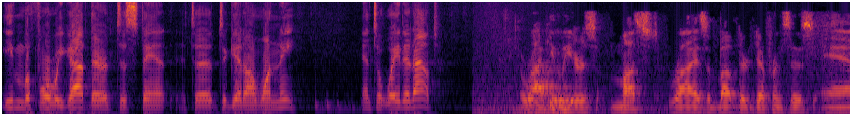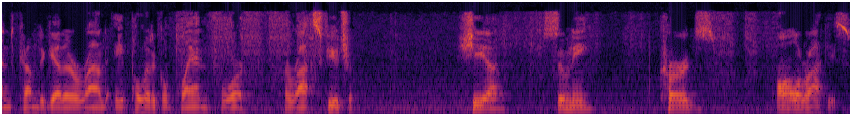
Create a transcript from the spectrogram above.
even before we got there, to, stand, to, to get on one knee and to wait it out. Iraqi leaders must rise above their differences and come together around a political plan for Iraq's future. Shia, Sunni, Kurds, all Iraqis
